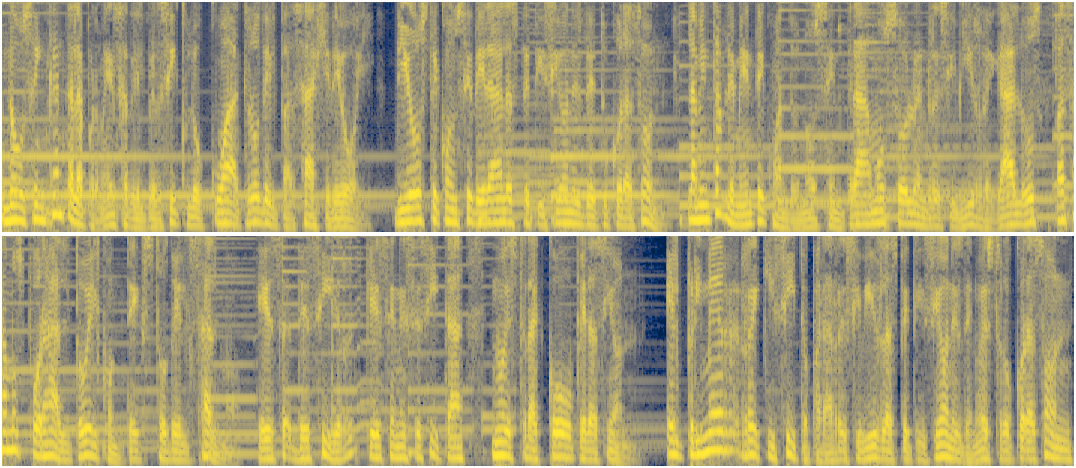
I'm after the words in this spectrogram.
Nos encanta la promesa del versículo 4 del pasaje de hoy. Dios te concederá las peticiones de tu corazón. Lamentablemente, cuando nos centramos solo en recibir regalos, pasamos por alto el contexto del Salmo, es decir, que se necesita nuestra cooperación. El primer requisito para recibir las peticiones de nuestro corazón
